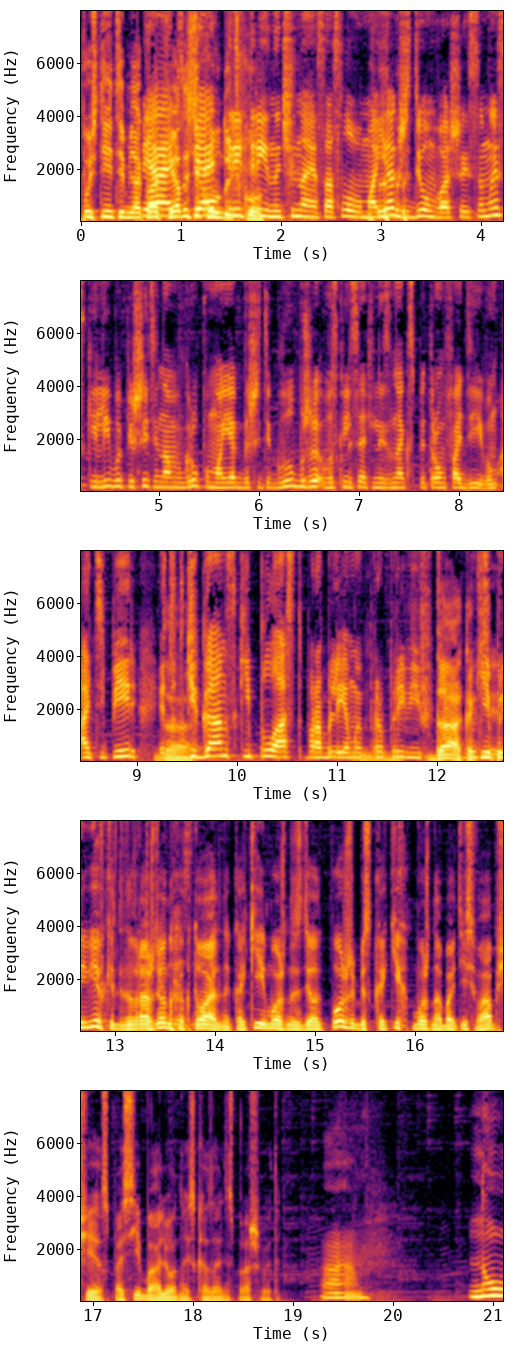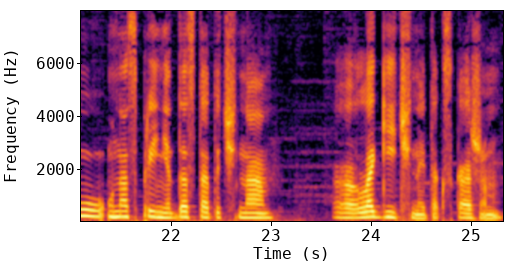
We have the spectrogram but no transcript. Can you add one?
Пустите меня к врачу. Я на секундочку. 5533, начиная со слова «Маяк», ждем ваши смс либо пишите нам в группу «Маяк, дышите глубже», восклицательный знак с Петром Фадеевым. А теперь Да. этот гигантский пласт проблемы про прививки. Да, какие Будьте- прививки для новорожденных любезны. Актуальны? Какие можно сделать позже, без каких можно обойтись вообще? Спасибо, Алена из Казани спрашивает. А, Ну, у нас принят достаточно э, логичный, так скажем,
